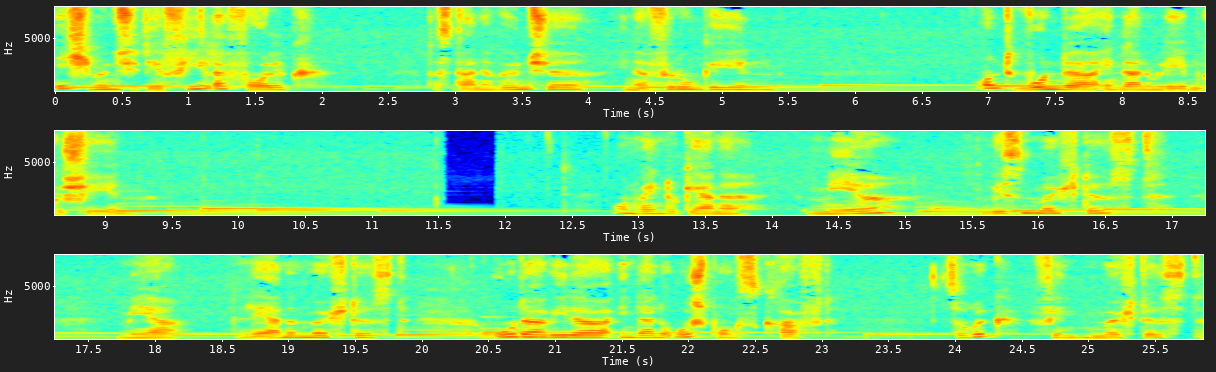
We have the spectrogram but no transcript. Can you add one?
Ich wünsche dir viel Erfolg, dass deine Wünsche in Erfüllung gehen und Wunder in deinem Leben geschehen. Und wenn du gerne mehr wissen möchtest, mehr lernen möchtest oder wieder in deine Ursprungskraft zurückfinden möchtest,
